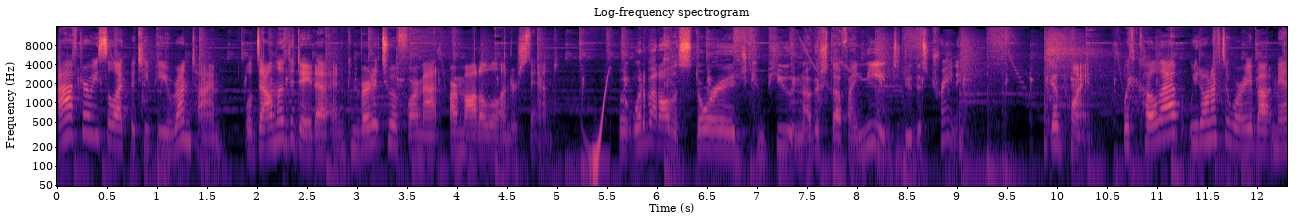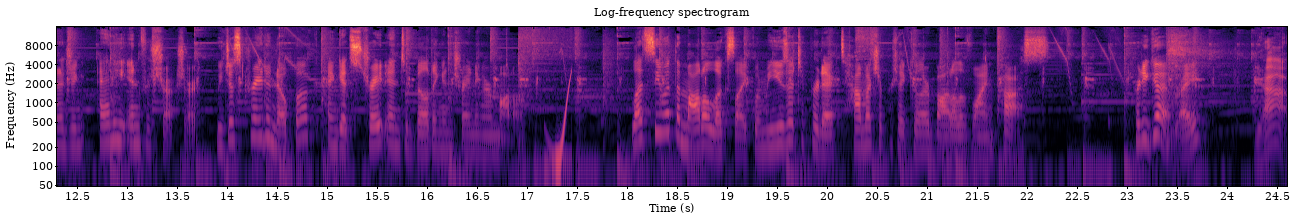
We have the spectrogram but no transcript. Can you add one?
After we select the TPU runtime, we'll download the data and convert it to a format our model will understand. But what about all the storage, compute, and other stuff I need to do this training? Good point. With Colab, we don't have to worry about managing any infrastructure. We just create a notebook and get straight into building and training our model. Let's see what the model looks like when we use it to predict how much a particular bottle of wine costs. Pretty good, right? Yeah,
